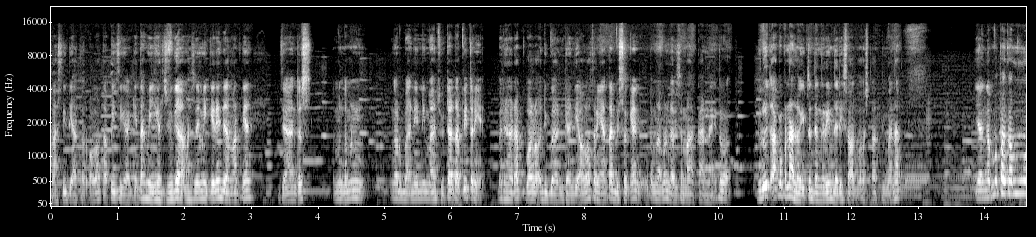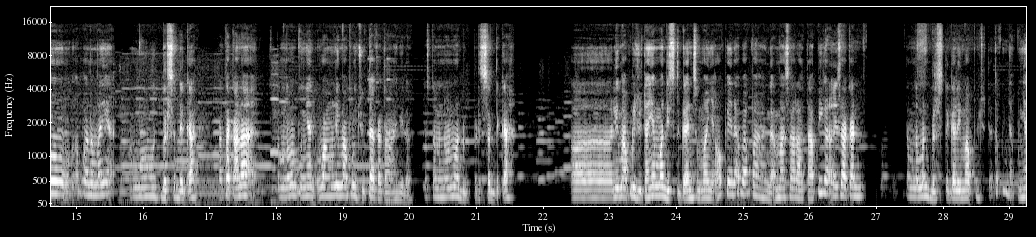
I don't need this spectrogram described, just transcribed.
pasti diatur Allah tapi jika kita mikir juga maksudnya mikirin dalam artian jangan terus temen-temen ngorbanin 5 juta tapi ternyata berharap kalau ganti Allah ternyata besoknya teman-teman nggak bisa makan. Nah itu dulu itu aku pernah loh itu dengerin dari suatu ustadz di mana ya nggak apa-apa kamu apa namanya mau bersedekah katakanlah teman-teman punya uang 50 juta katakanlah gitu. Terus teman-teman mau bersedekah uh, 50 jutanya mau disedekahin semuanya oke nggak apa-apa nggak masalah. Tapi kalau misalkan teman-teman bersedekah 50 juta tapi nggak punya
